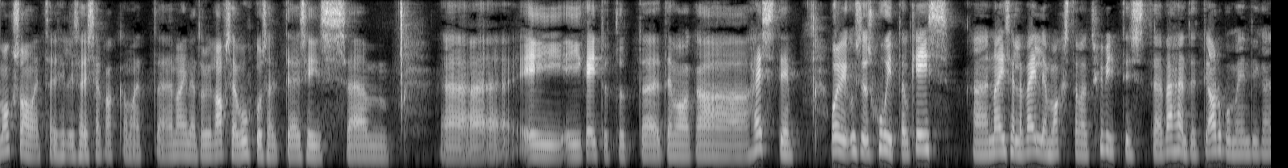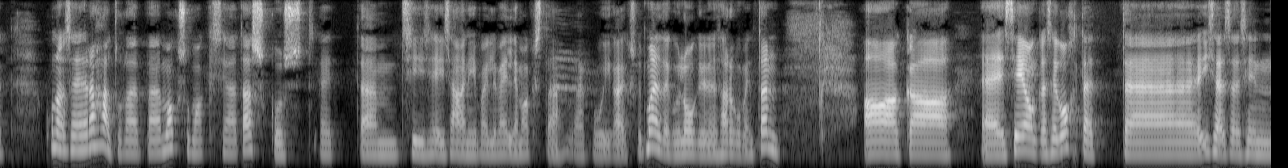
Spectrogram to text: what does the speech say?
maksuamet sai sellise asjaga hakkama, et naine tuli lapsepuhkuselt ja siis ähm, äh, ei, ei käitutud temaga hästi. oli kusjuures huvitav case, naisele välja makstavat hüvitist vähendati argumendiga, et kuna see raha tuleb maksumaksja taskust, et ähm, siis ei saa nii palju välja maksta, nagu igaüks võib mõelda, kui loogiline see argument on. aga äh, see on ka see koht, et äh, ise sa siin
